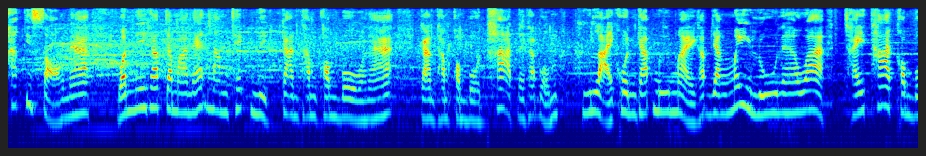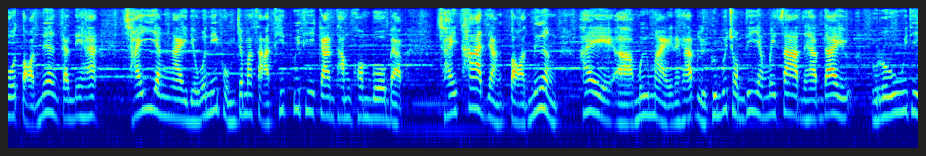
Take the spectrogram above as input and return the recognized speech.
ภาคที่ 2 นะฮะ วันนี้ครับ จะมาแนะนำเทคนิคการทำ combo นะฮะการทำ combo ธาตุนะครับผมคือหลายคนครับมือใหม่ครับยังไม่รู้นะฮะว่าใช้ธาตุ combo ต่อเนื่องกันนี่ฮะใช้ยังไงเดี๋ยววันนี้ผมจะมาสาธิตวิธีการทำ combo แบบ ใช้ธาตุอย่างต่อเนื่องให้มือใหม่นะครับหรือคุณผู้ชมที่ยังไม่ทราบนะครับ ได้รู้วิธี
